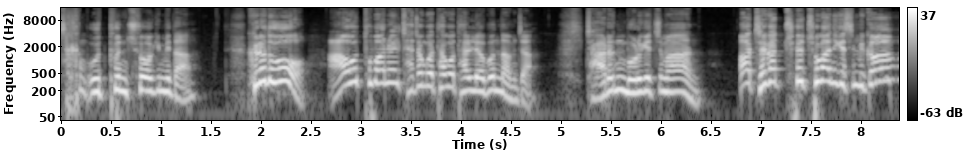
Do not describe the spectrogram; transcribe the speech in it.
참 웃픈 추억입니다. 그래도 아우토반을 자전거 타고 달려본 남자. 잘은 모르겠지만 아 제가 최초가 아니겠습니까?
